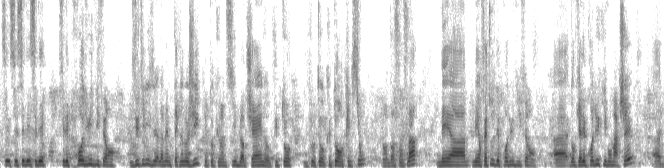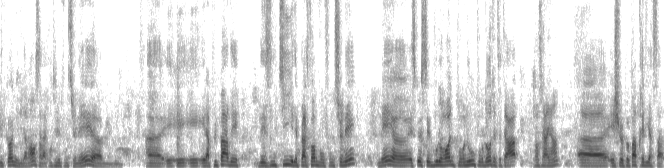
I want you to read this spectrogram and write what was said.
c'est des, produits différents. Ils utilisent la même technologie, cryptocurrency, blockchain, crypto, crypto, crypto encryption, dans, ce sens-là, mais, euh, mais on fait tous des produits différents. Euh, donc il y a des produits qui vont marcher. Euh, Bitcoin, évidemment, ça va continuer de fonctionner. Et, la plupart des, outils et des plateformes vont fonctionner. Mais est-ce que c'est bull run pour nous, pour d'autres, etc. J'en sais rien. et je ne peux pas prédire ça.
